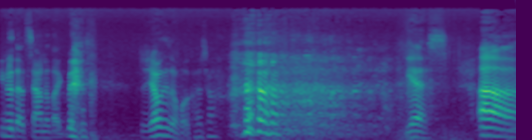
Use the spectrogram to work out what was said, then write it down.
You know, that sounded like this. yes. Uh,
